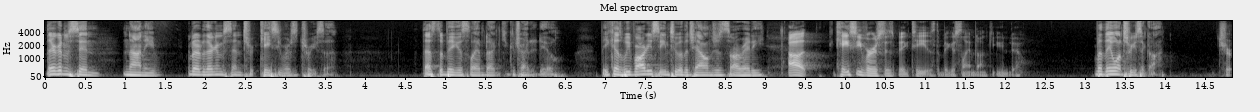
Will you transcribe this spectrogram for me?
they're gonna send Nany. They're, they're gonna send Kaycee versus Teresa. That's the biggest slam dunk you could try to do, because we've already seen two of the challenges already. Uh, Kaycee versus Big T is the biggest slam dunk you can do. But they want Teresa gone. True.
